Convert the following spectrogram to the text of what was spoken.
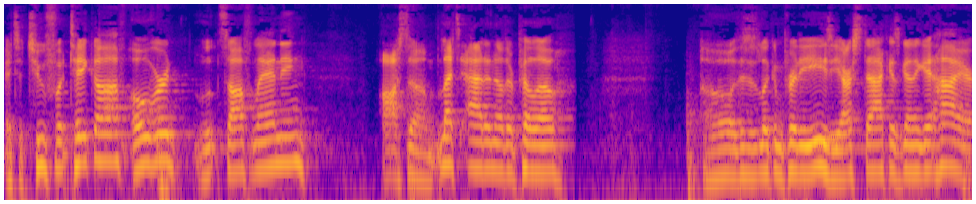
It's a two foot takeoff, over, soft landing. Awesome, let's add another pillow. Oh, this is looking pretty easy. Our stack is gonna get higher.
